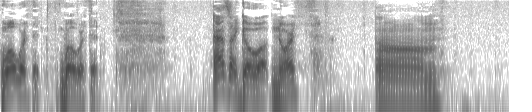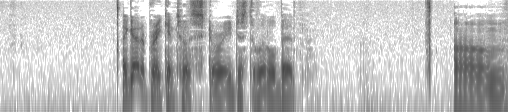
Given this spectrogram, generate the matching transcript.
Well worth it. Well worth it. As I go up north, um, I got to break into a story just a little bit. Um,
